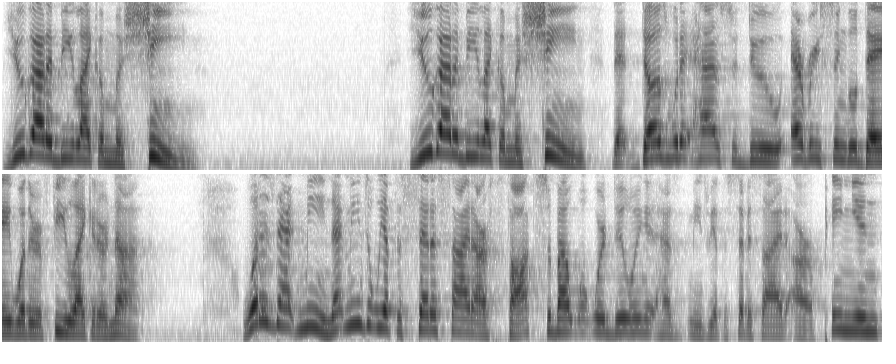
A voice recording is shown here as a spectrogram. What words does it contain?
You got to be like a machine. You got to be like a machine that does what it has to do every single day, whether it feel like it or not. What does that mean? That means that we have to set aside our thoughts about what we're doing. It has, means we have to set aside our opinion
